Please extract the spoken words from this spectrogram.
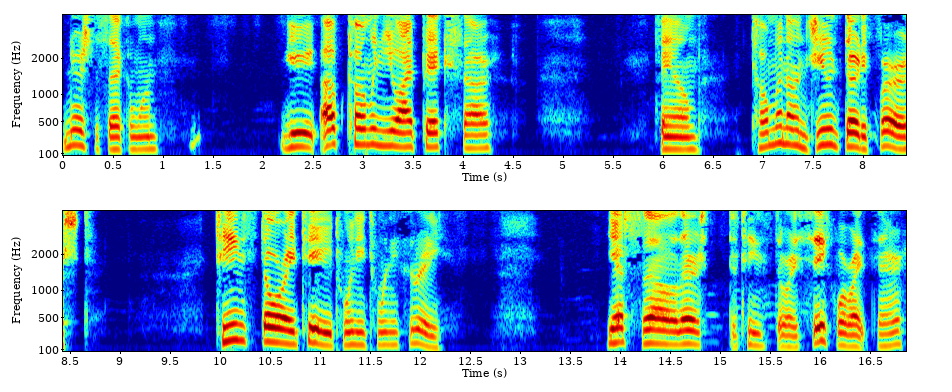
there's the second one. The upcoming UI Pixar film coming on June 31st. Team Story 2 2023. Yep, so there's the Team Story sequel right there.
